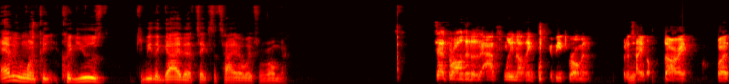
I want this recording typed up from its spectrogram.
Everyone could could use to be the guy that takes the title away from Roman. Seth Rollins does absolutely nothing to beat Roman for the title. Sorry, but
